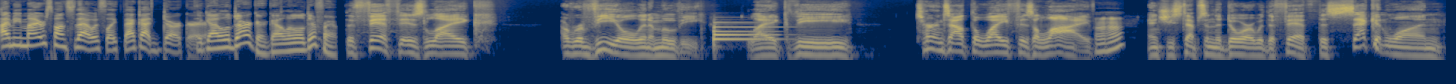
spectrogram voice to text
I mean, my response to that was like that got darker. It got a little darker, got a little different. The fifth is like a reveal in a movie. Like the turns out the wife is alive mm-hmm. and she steps in the door with the fifth. The second one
